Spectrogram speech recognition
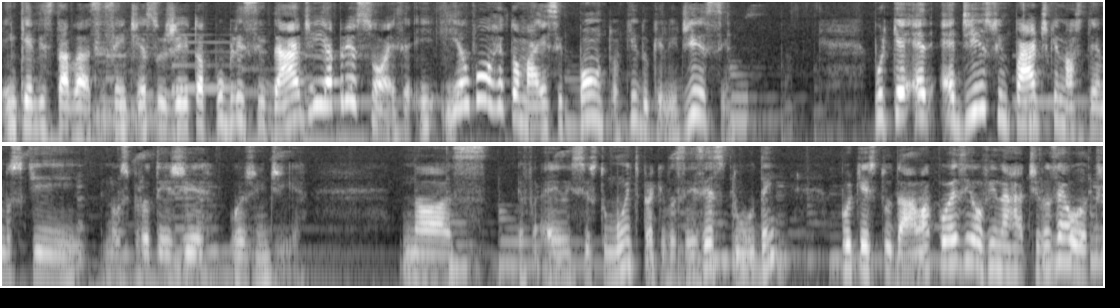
em que ele estava se sentia sujeito à publicidade e a pressões. E, e eu vou retomar esse ponto aqui do que ele disse, porque é, é disso em parte que nós temos que nos proteger hoje em dia. Nós, eu, eu insisto muito para que vocês estudem porque estudar é uma coisa e ouvir narrativas é outra.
